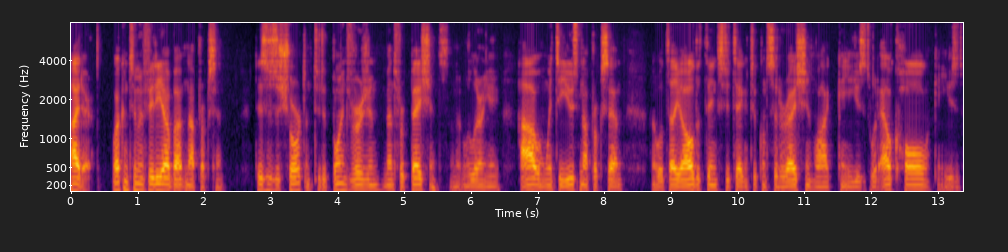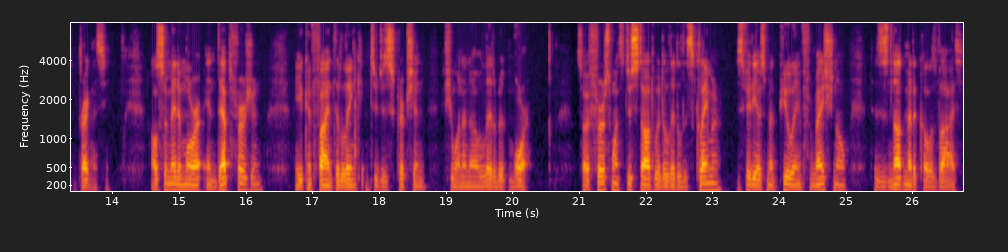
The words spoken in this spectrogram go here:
Hi there, welcome to my video about naproxen. This is a short and to the point version meant for patients and it will learn you how and when to use naproxen and will tell you all the things to take into consideration like can you use it with alcohol, can you use it in pregnancy. I also made a more in-depth version and you can find the link into the description if you want to know a little bit more. So I first wanted to start with a little disclaimer. This video is meant purely informational, this is not medical advice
